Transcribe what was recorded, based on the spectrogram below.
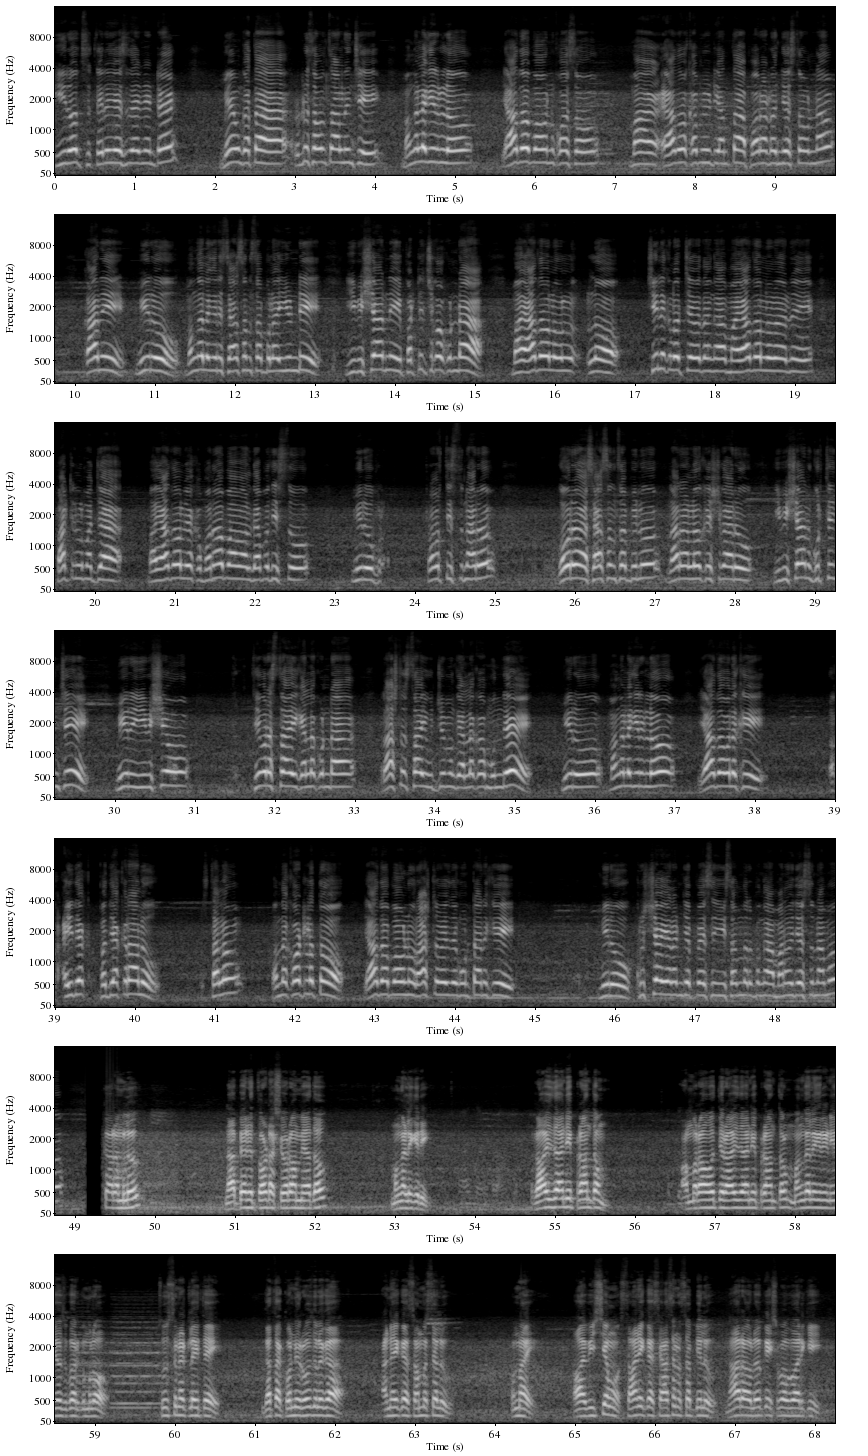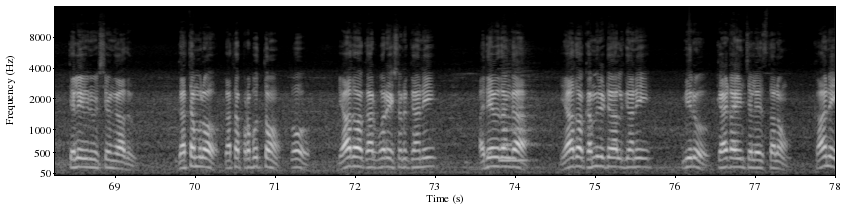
ఈరోజు తెలియజేసేది ఏంటంటే మేము గత రెండు సంవత్సరాల నుంచి మంగళగిరిలో యాదవ్ భవన్ కోసం మా యాదవ్ కమ్యూనిటీ అంతా పోరాటం చేస్తూ ఉన్నాం. కానీ మీరు మంగళగిరి శాసనసభ్యులు అయ్యుండి ఈ విషయాన్ని పట్టించుకోకుండా మా యాదవులలో చీలికలు వచ్చే విధంగా మా యాదవులలోని పార్టీల మధ్య మా యాదవుల యొక్క మనోభావాలు దెబ్బతీస్తూ మీరు ప్రవర్తిస్తున్నారు. గౌరవ శాసనసభ్యులు నారా లోకేష్ గారు ఈ విషయాన్ని గుర్తించి మీరు ఈ విషయం తీవ్రస్థాయికి వెళ్ళకుండా రాష్ట్ర స్థాయి ఉద్యమంకి వెళ్ళక ముందే మీరు మంగళగిరిలో యాదవులకి ఐదు పది ఎకరాలు స్థలం వంద కోట్లతో యాదవ్ భవన్ రాష్ట్ర వైద్యంగా ఉండటానికి మీరు కృషి చేయాలని చెప్పేసి ఈ సందర్భంగా మనవి చేస్తున్నాము. నమస్కారములు. నా పేరు తోట శివరాం యాదవ్ మంగళగిరి. రాజధాని ప్రాంతం అమరావతి రాజధాని ప్రాంతం మంగళగిరి నియోజకవర్గంలో చూసినట్లయితే గత కొన్ని రోజులుగా అనేక సమస్యలు ఉన్నాయి. ఆ విషయం స్థానిక శాసనసభ్యులు నారా లోకేష్ బాబు గారికి తెలియని విషయం కాదు. గతంలో గత ప్రభుత్వంలో యాదవ్ కార్పొరేషన్కి కానీ అదేవిధంగా యాదవ్ కమ్యూనిటీ వాళ్ళకి కానీ మీరు కేటాయించలేదు స్థలం. కానీ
